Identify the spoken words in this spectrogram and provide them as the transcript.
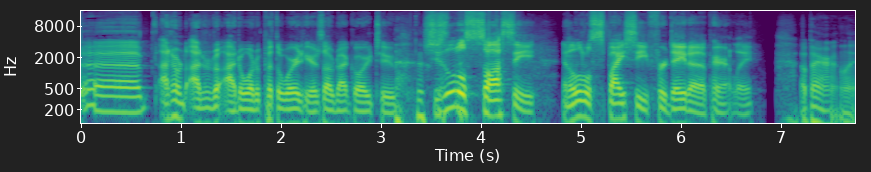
Uh, I don't, I don't, I don't want to put the word here, so I'm not going to. She's a little saucy and a little spicy for data, apparently. apparently.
